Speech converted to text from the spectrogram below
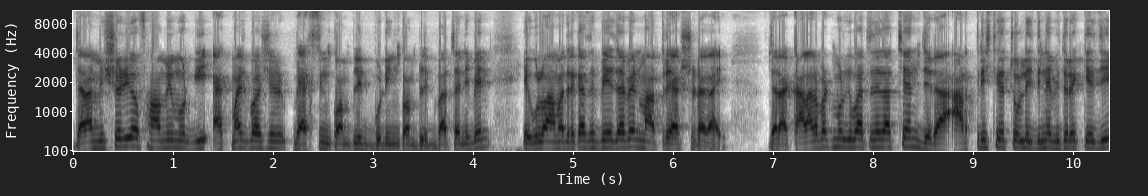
যারা মিশরীয় ফার্মি মুরগি এক মাস বয়সের ভ্যাকসিন কমপ্লিট বুডিং কমপ্লিট বাচ্চা নেবেন, এগুলো আমাদের কাছে পেয়ে যাবেন মাত্র একশো টাকায়। যারা কালার বাট মুরগি বাচ্চা নিয়ে যাচ্ছেন, যেটা আটত্রিশ থেকে চল্লিশ দিনের ভিতরে কেজি,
